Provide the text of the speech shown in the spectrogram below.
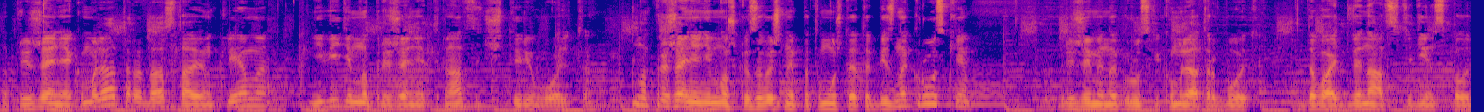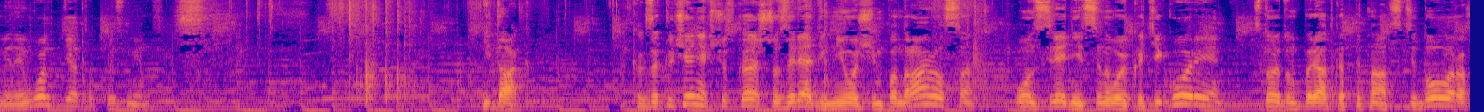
напряжение аккумулятора, да, ставим клеммы и видим напряжение 13,4 вольта. Напряжение немножко завышенное, потому что это без нагрузки. В режиме нагрузки аккумулятор будет давать 12-11,5 вольт где-то, плюс-минус. Итак, как заключение хочу сказать, что зарядник мне очень понравился. Он средней ценовой категории. Стоит он порядка 15 долларов.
